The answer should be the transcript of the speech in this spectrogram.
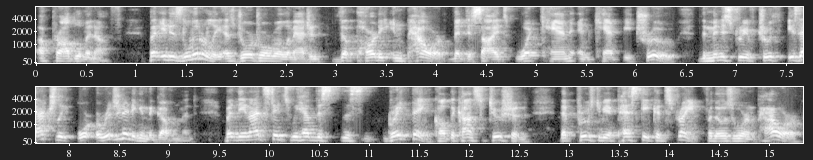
a problem enough. But it is literally, as George Orwell imagined, the party in power that decides what can and can't be true. The Ministry of Truth is actually originating in the government. But in the United States, we have this, this great thing called the Constitution that proves to be a pesky constraint for those who are in power.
